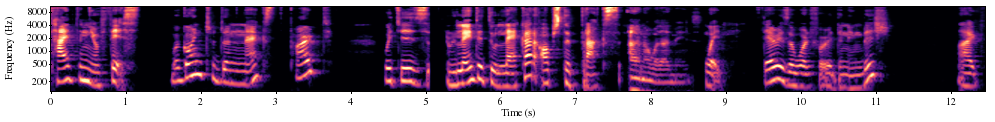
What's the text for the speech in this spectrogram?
tighten your fist. We're going to the next part, which is related to lekar opšte prakse. I don't know what that means. Wait, there is a word for it in English. Like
